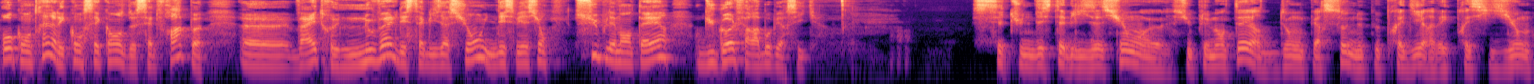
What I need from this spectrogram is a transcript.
au contraire, les conséquences de cette frappe euh, va être une nouvelle déstabilisation, une déstabilisation supplémentaire du Golfe arabo-persique? C'est une déstabilisation euh, supplémentaire dont personne ne peut prédire avec précision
